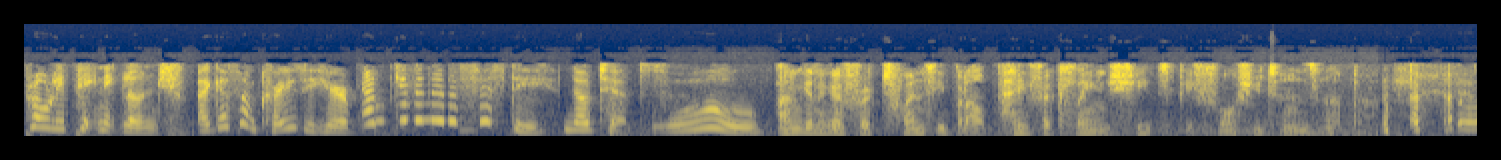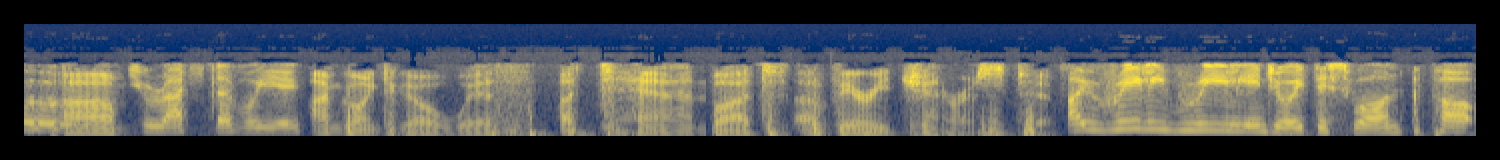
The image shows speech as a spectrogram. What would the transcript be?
probably picnic lunch. I guess I'm crazy here. I'm giving it a 50. No tips. Ooh. I'm going to go for a 20, but I'll pay for clean sheets before she turns up. Um, you rat devil, you. I'm going to go with a 10, but a very generous tip. I really, really enjoyed this one, apart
